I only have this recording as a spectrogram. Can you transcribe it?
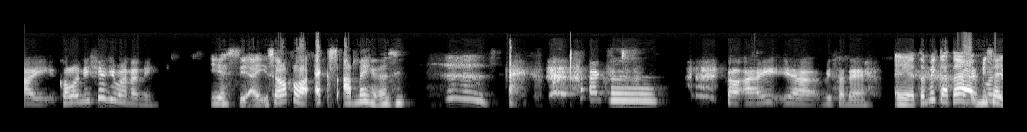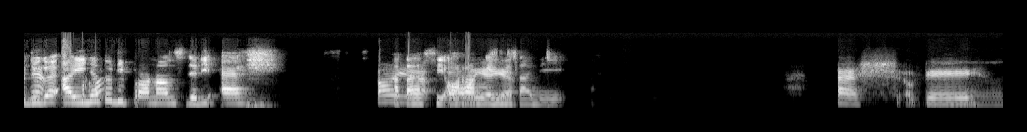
Ai. Kalau Nisha gimana nih? Iya sih, Ai. Soalnya kalau X aneh gak sih? X. Kalau Ai ya bisa deh. Iya, tapi katanya Oke, bisa juga AI-nya tuh dipronounce jadi Ash. Oh Kata iya. si Oh, orang iya, ini iya. tadi. Ash, oke. Hmm.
